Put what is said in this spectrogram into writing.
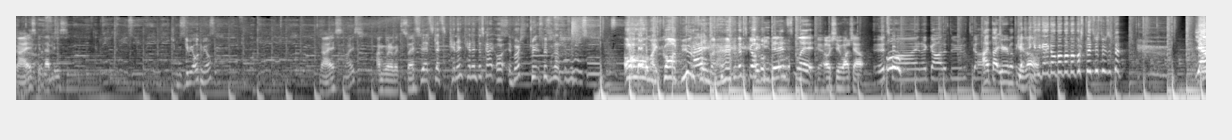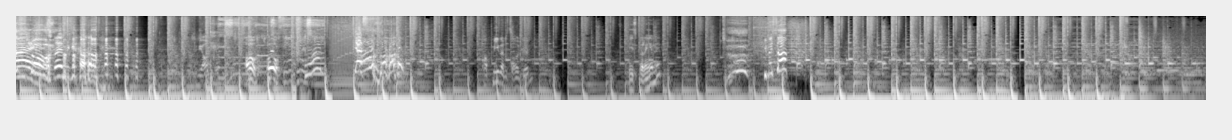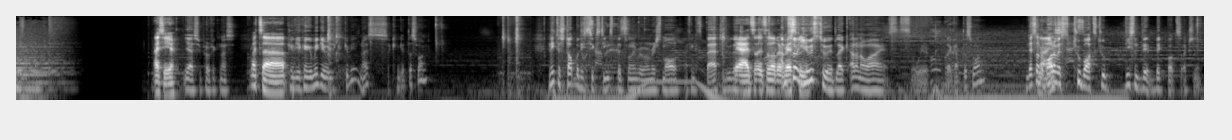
Nice, get that piece. Give me all, give me all. Nice. Nice. I'm going to make this way. Let's, let's, let's cannon, cannon this guy. Or inverse. Split, split, split, split, split. Oh my god, beautiful, man. Let's go. If you didn't split. Yeah. Oh shoot, watch out. It's Woo. fine. I got it, dude. It's got I thought you were about to get it off. go, go, go, go, go, split, split, split, split. Yes, Nice, bro. let's go. Give me all. Oh, oh. Yes. Oh. Pop me, but it's all good. He's putting him in? He messed up. I see you. Yes, you're perfect. Nice. What's up? Can you can give me give me give me nice? I can get this one. I need to stop with these 16 splits whenever we're small. I think it's bad to do that. Yeah, it's, it's a little bit I'm risky. so used to it. Like I don't know why. It's so weird. But I got this one. And this on the bottom is two bots, two decent big big bots actually.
